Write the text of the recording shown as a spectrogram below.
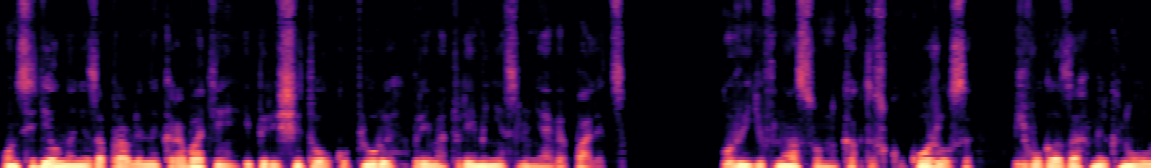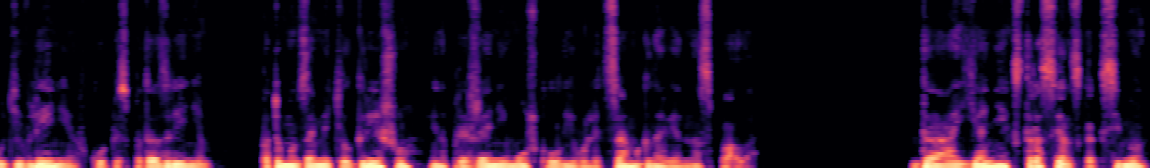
Он сидел на незаправленной кровати и пересчитывал купюры, время от времени слюнявя палец. Увидев нас, он как-то скукожился, в его глазах мелькнуло удивление в купе с подозрением. Потом он заметил Гришу, и напряжение мускул его лица мгновенно спало. Да, я не экстрасенс, как Семен,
